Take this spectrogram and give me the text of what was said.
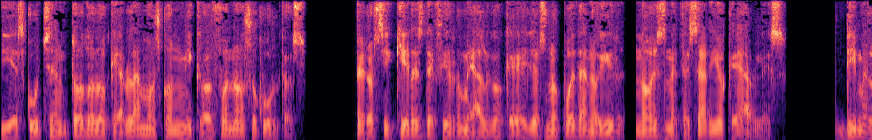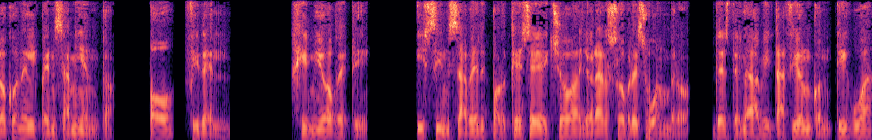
y escuchan todo lo que hablamos con micrófonos ocultos. Pero si quieres decirme algo que ellos no puedan oír, no es necesario que hables. Dímelo con el pensamiento. Oh, Fidel. Gimió Betty. Y sin saber por qué se echó a llorar sobre su hombro. Desde la habitación contigua,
